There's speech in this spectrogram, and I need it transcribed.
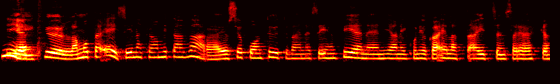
Niin, Jep. kyllä, mutta ei siinäkään ole mitään väärää. Jos joku on tyytyväinen siihen pieneen ja niin kuin, joka elättää itsensä ja ehkä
